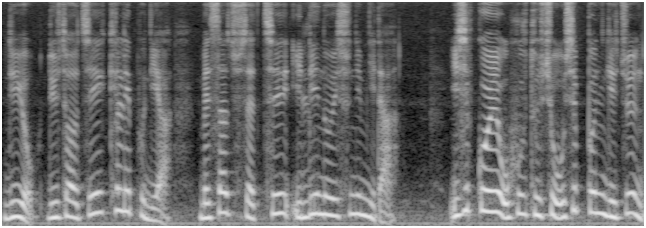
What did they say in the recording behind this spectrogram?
뉴욕, 뉴저지, 캘리포니아, 매사추세츠, 일리노이 순입니다. 29일 오후 2시 50분 기준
